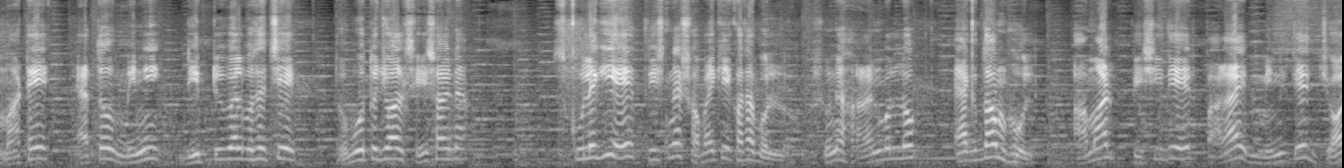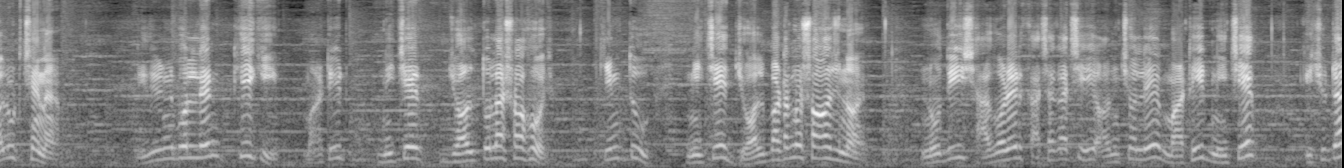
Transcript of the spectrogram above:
মাঠে এত মিনি ডিপ টিউবওয়েল বসেছে, তবুও তো জল শেষ হয় না। স্কুলে গিয়ে তৃষ্ণা সবাইকে কথা বলল। শুনে হারান বলল, একদম ভুল। আমার পিসিদের পাড়ায় মিনিতে জল উঠছে না। দিদিমণি বললেন, ঠিকই, মাটির নিচের জল তোলা সহজ, কিন্তু নিচে জল পাঠানো সহজ নয়। নদী সাগরের কাছাকাছি অঞ্চলে মাটির নিচে কিছুটা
